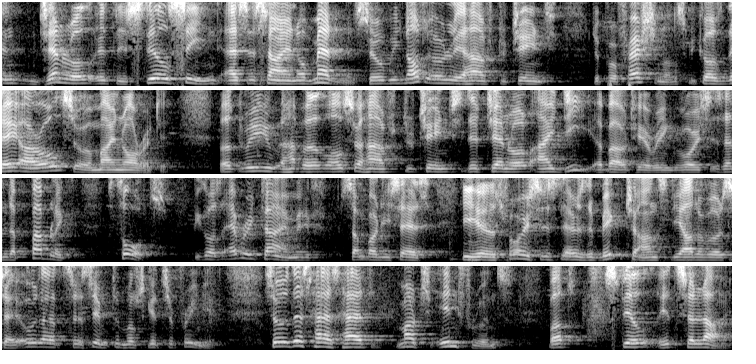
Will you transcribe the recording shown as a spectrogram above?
in general it is still seen as a sign of madness. So we not only have to change the professionals because they are also a minority. But we will also have to change the general idea about hearing voices and the public thoughts. Because every time if somebody says he hears voices, there's a big chance the other will say, oh, that's a symptom of schizophrenia. So this has had much influence, but still it's a lie.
